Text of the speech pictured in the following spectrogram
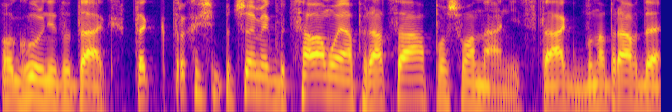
ogólnie to tak. Tak trochę się poczułem jakby cała moja praca poszła na nic, tak? Bo naprawdę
